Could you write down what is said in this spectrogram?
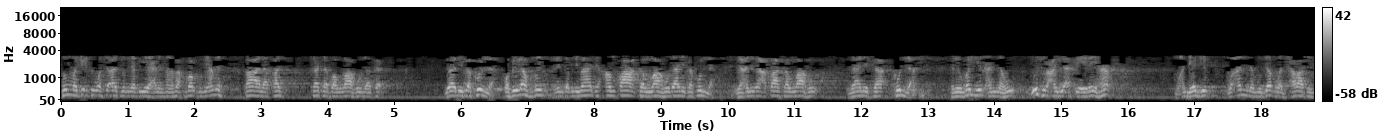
ثم جئت وسألت النبي عليه الصلاة والسلام فأخبرت بأمره. قال قد كتب الله لك ذلك كله. وفي لفظ عند ابن ماجه أنطاك الله ذلك كله. يعني أعطاك الله ذلك كله فيبين أنه يشرع أن يأتي إليها وأن يجب وأن مجرد حرارة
